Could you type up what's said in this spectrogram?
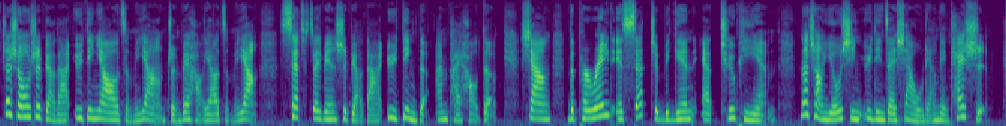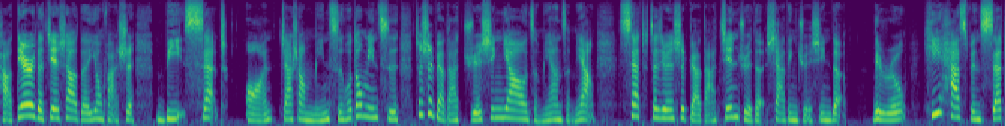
这时候是表达预定要怎么样，准备好要怎么样。set 这边是表达预定的、安排好的。像 The parade is set to begin at 2 p.m. 那场游行预定在下午两点开始。好，第二个介绍的用法是 be set。on 加上名词或动名词，这是表达决心要怎么样怎么样。set 在这边是表达坚决的、下定决心的。例如，He has been set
